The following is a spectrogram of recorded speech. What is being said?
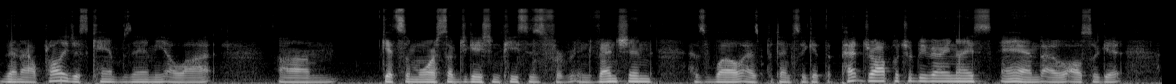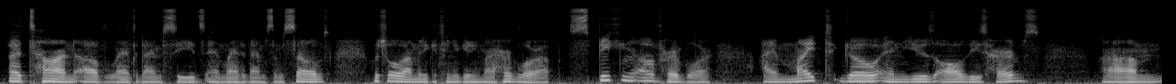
then I'll probably just camp Zami a lot, um, get some more subjugation pieces for invention, as well as potentially get the pet drop, which would be very nice, and I will also get a ton of Lantadyme seeds and Lantadymes themselves, which will allow me to continue getting my Herblore up. Speaking of Herblore, I might go and use all of these herbs um,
